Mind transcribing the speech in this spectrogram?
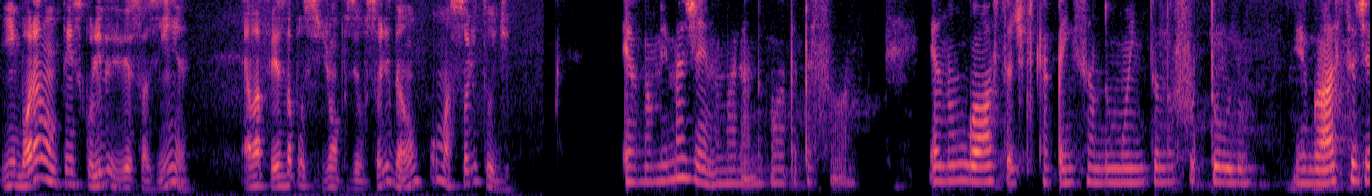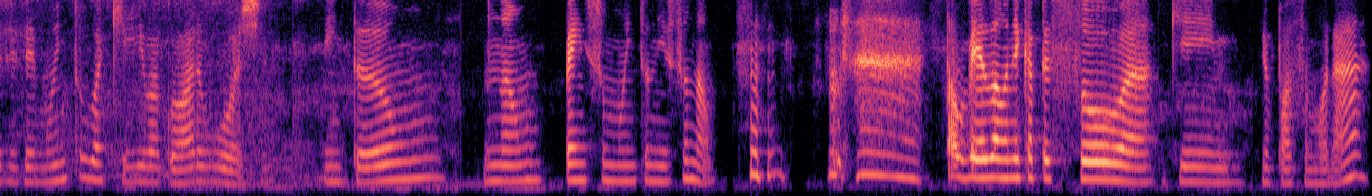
E embora ela não tenha escolhido viver sozinha, ela fez de uma possível solidão uma solitude. Eu não me imagino morando com outra pessoa. Eu não gosto de ficar pensando muito no futuro. Eu gosto de viver muito o aqui, o agora, o hoje. Então, não penso muito nisso, não. Talvez a única pessoa que eu possa morar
